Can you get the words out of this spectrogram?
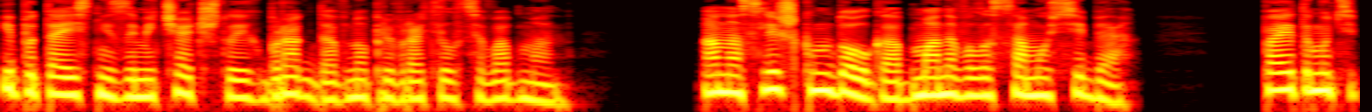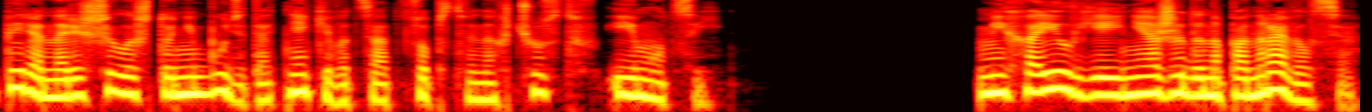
и пытаясь не замечать, что их брак давно превратился в обман. Она слишком долго обманывала саму себя. Поэтому теперь она решила, что не будет отнекиваться от собственных чувств и эмоций. Михаил ей неожиданно понравился,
